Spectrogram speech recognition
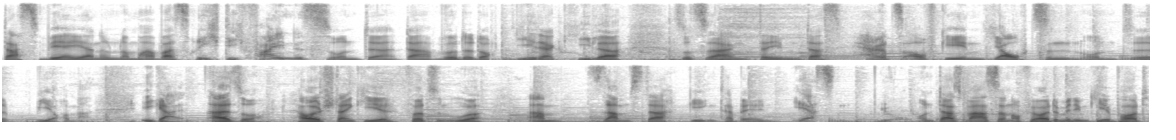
das wäre ja nun nochmal was richtig Feines. Und äh, da würde doch jeder Kieler sozusagen dem das Herz aufgehen, jauchzen und äh, wie auch immer. Egal. Also Holstein Kiel, 14 Uhr am Samstag. Samstag gegen Tabellen Ersten. Jo. Und das war's dann auch für heute mit dem Kielpot.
